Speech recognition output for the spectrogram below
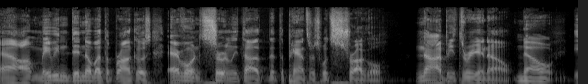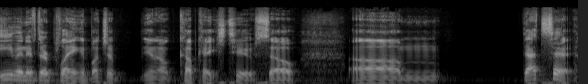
Uh, maybe didn't know about the Broncos. Everyone certainly thought that the Panthers would struggle, not be three and zero No. even if they're playing a bunch of you know cupcakes too. So um, that's it.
